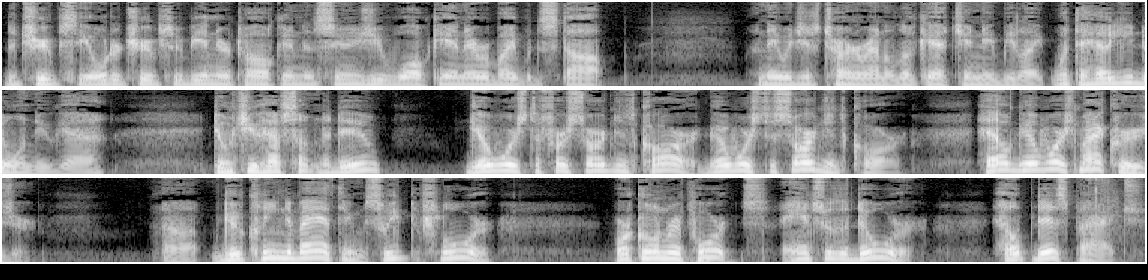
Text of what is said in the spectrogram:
the troops, the older troops, would be in there talking. As soon as you walk in, everybody would stop, and they would just turn around and look at you, and they'd be like, "What the hell you doing, new guy? Don't you have something to do? Go wash the first sergeant's car. Go wash the sergeant's car. Hell, go wash my cruiser." Uh, go clean the bathroom, sweep the floor, work on reports, answer the door, help dispatch,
